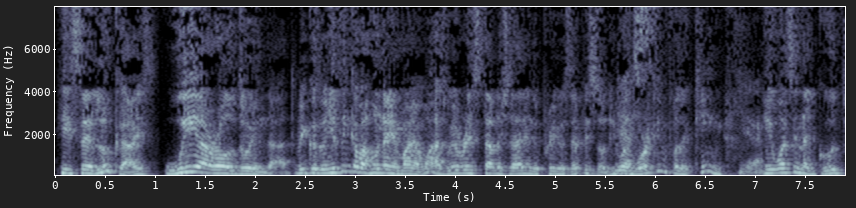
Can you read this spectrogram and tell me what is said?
He said, look guys, we are all doing that. Because when you think about who Nehemiah was, we already established that in the previous episode. He Yes. was working for the king. Yeah. He was in a good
